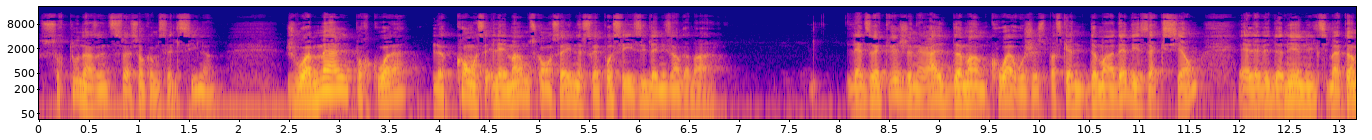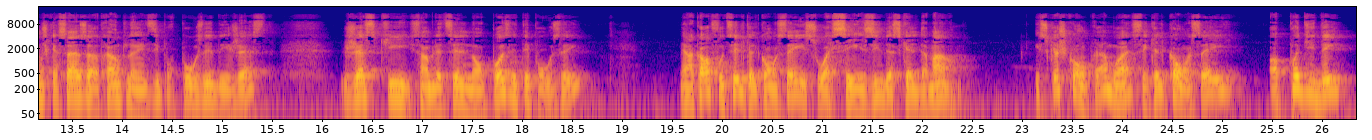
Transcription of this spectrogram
surtout dans une situation comme celle-ci, je vois mal pourquoi les membres du conseil ne seraient pas saisis de la mise en demeure. La directrice générale demande quoi au juste? Parce qu'elle demandait des actions. Elle avait donné un ultimatum jusqu'à 16h30 lundi pour poser des gestes gestes qui, semble-t-il, n'ont pas été posés, mais encore faut-il que le Conseil soit saisi de ce qu'elle demande. Et ce que je comprends, moi, c'est que le Conseil n'a pas d'idée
